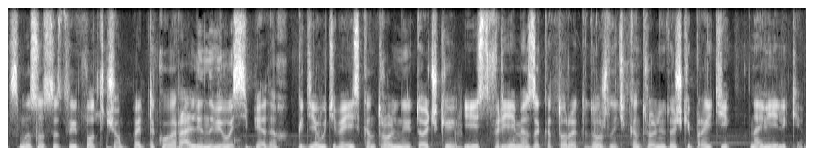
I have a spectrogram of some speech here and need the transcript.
Смысл состоит вот в чем. Это такое ралли на велосипедах, где у тебя есть контрольные точки, есть время, за которое ты должен эти контрольные точки пройти на велике.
